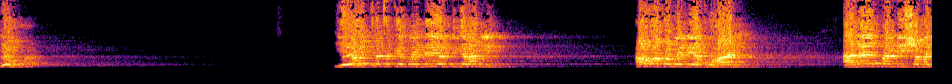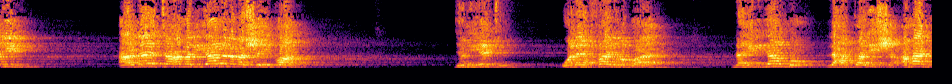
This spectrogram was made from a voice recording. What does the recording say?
يوما. yeyote أو mpiga لي كهاني أنا kuhani لي majini anayetaamaliana na mashaitani. Jamii yetu wanayafanya mambo haya na hili jambo la hatarisha amani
